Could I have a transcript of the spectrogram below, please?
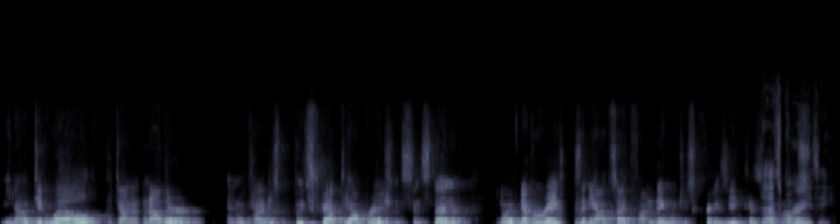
you know, did well, put down another, and we kind of just bootstrapped the operation since then. You know, we've never raised any outside funding, which is crazy because that's you know, most, crazy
